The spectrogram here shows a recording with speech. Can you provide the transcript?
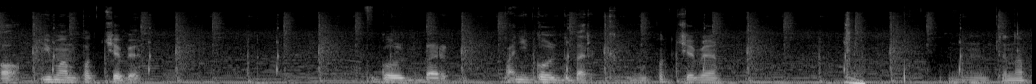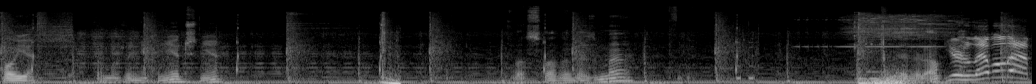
O, i mam pod ciebie. Goldberg. Pani Goldberg. Pod ciebie. mm, Te napoje. To może niekoniecznie. Dwa słabe wezmę. Level up. You're leveled up.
